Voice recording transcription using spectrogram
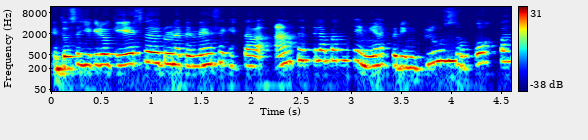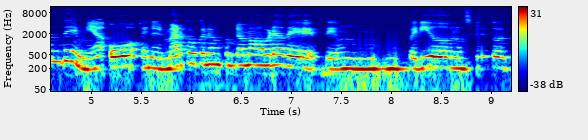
Entonces yo creo que eso era una tendencia que estaba antes de la pandemia, pero incluso post pandemia o en el marco que nos encontramos ahora de, un, periodo, ¿no es cierto?,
